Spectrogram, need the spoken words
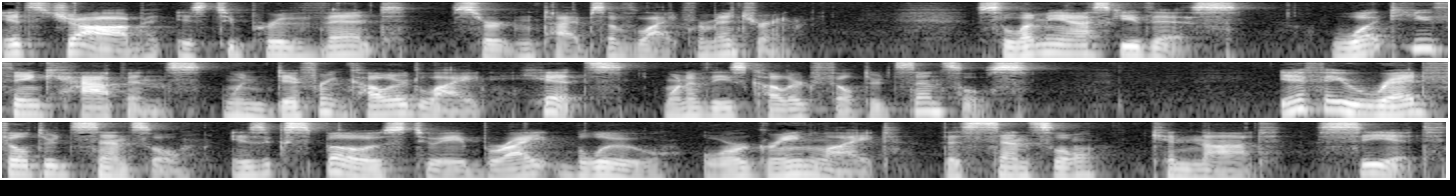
Its job is to prevent certain types of light from entering. So let me ask you this What do you think happens when different colored light hits one of these colored filtered sensors? If a red filtered sensor is exposed to a bright blue or green light the sensor cannot see it.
